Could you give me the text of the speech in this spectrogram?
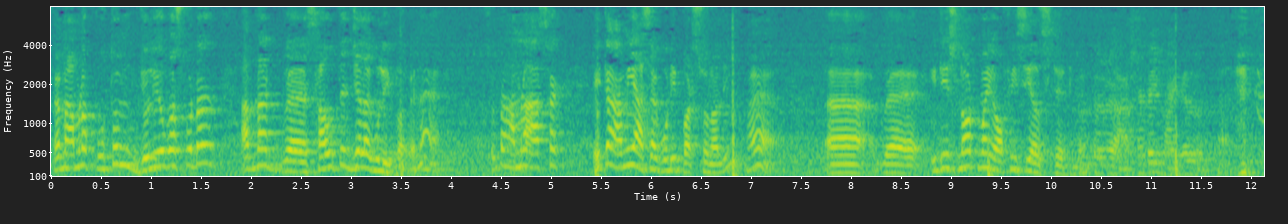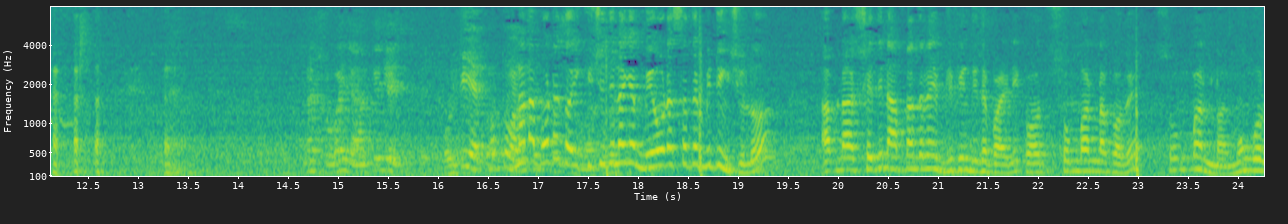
কারণ আমরা প্রথম জলীয় বাষ্পটা আপনার সাউথের জেলাগুলি পাবে না সেটা আমরা আশা এটা আমি আশা করি পার্সোনালি হ্যাঁ। It is not my official statement আশাটাই ভাইরাল না সবাই জানতে না না বটে তো। কিছুদিন আগে মেয়রের সাথে মিটিং ছিল। আপনার সেদিন আপনাদের আমি ব্রিফিং দিতে পারিনি সোমবার না কবে? সোমবার নয় মঙ্গল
